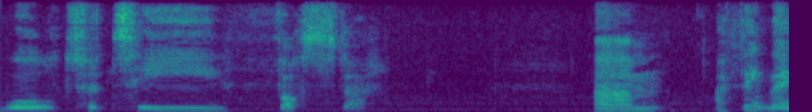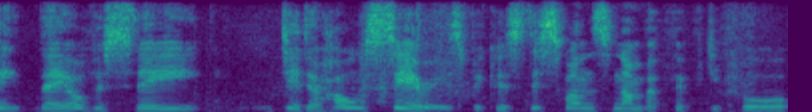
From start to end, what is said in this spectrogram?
Walter T. Foster. Um, I think they they obviously did a whole series because this one's number 54,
